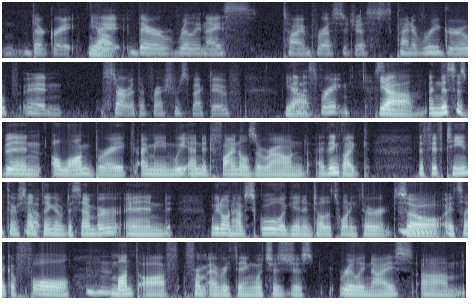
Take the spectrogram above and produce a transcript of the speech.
they're great. Yeah. They, they're really nice time for us to just kind of regroup and start with a fresh perspective in Yeah. the spring. So- Yeah, and this has been a long break. I mean, we ended finals around I think like the 15th or something of December and we don't have school again until the 23rd. So, it's like a full Mm-hmm. month off from everything, which is just really nice. Um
